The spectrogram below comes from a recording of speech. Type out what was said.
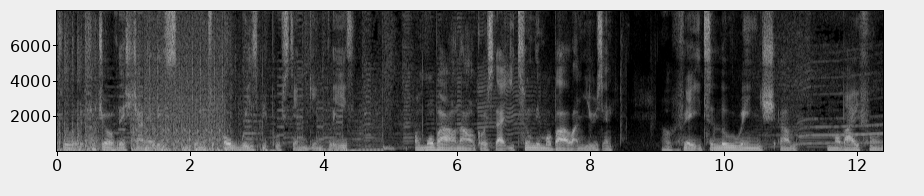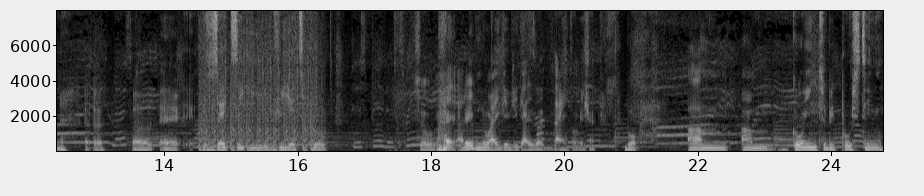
So the future of this channel is i'm going to always be posting gameplays on mobile now because that it's only mobile i'm using. Okay it's a low range um mobile phone uh, uh, uh, uh ZTE V8 Pro. So I don't even know why I gave you guys that information. But um i'm going to be posting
